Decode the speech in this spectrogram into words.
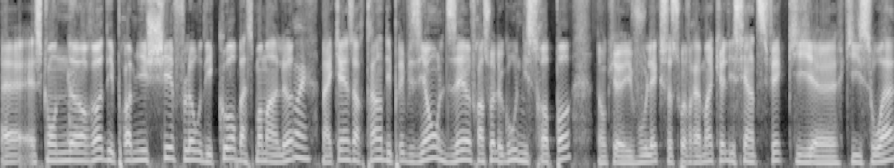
Est-ce qu'on aura des premiers chiffres là, ou des courbes à ce moment-là? Ben, à 15h30, des prévisions, on le disait, François Legault n'y sera pas. Donc, il voulait que ce soit vraiment que les scientifiques qui, qui y soient.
